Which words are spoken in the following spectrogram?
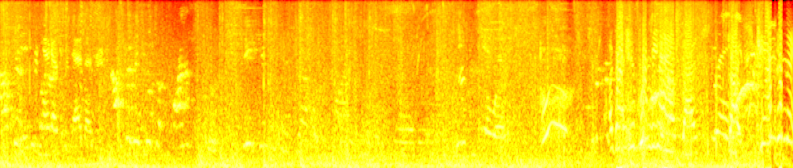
After, This thing might actually die by me. after they put the finals, these people can get the finals. No way. I got hit from behind, guys. Guys, camp in the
